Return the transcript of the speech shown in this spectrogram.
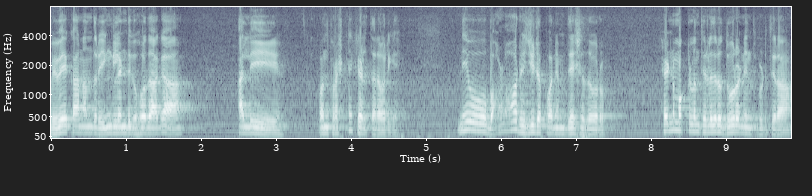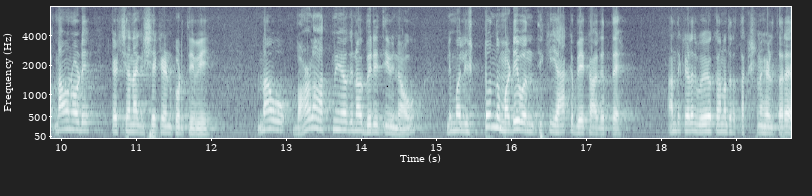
ವಿವೇಕಾನಂದರು ಇಂಗ್ಲೆಂಡ್ಗೆ ಹೋದಾಗ ಅಲ್ಲಿ ಒಂದು ಪ್ರಶ್ನೆ ಕೇಳ್ತಾರೆ ಅವರಿಗೆ. ನೀವು ಬಹಳ ರಿಜಿಡಪ್ಪ ನಿಮ್ಮ ದೇಶದವರು. ಹೆಣ್ಣು ಮಕ್ಕಳು ಅಂತ ಹೇಳಿದ್ರೆ ದೂರ ನಿಂತು ಬಿಡ್ತೀರಾ? ನಾವು ನೋಡಿ, ಎಷ್ಟು ಚೆನ್ನಾಗಿ ಶೇಕ್ ಹ್ಯಾಂಡ್ ಕೊಡ್ತೀವಿ. ನಾವು ಬಹಳ ಆತ್ಮೀಯವಾಗಿ ನಾವು ಬೆರಿತೀವಿ ನಾವು. ನಿಮ್ಮಲ್ಲಿ ಇಷ್ಟೊಂದು ಮಡಿವಂತಿಕೆ ಯಾಕೆ ಬೇಕಾಗುತ್ತೆ? ಅಂತ ಕೇಳಿದ್ರೆ ವಿವೇಕಾನಂದರ ತಕ್ಷಣ ಹೇಳ್ತಾರೆ,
